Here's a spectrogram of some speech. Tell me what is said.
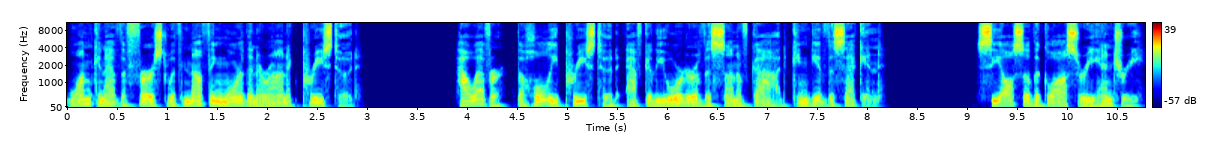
One can have the first with nothing more than Aaronic priesthood. However, the holy priesthood after the order of the Son of God can give the second. See also the glossary entry,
